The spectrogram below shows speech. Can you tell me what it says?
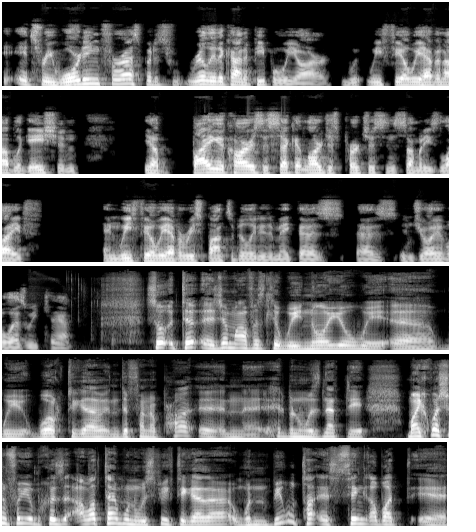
it's rewarding for us, but it's really the kind of people we are. We feel we have an obligation. You know, buying a car is the second largest purchase in somebody's life, and we feel we have a responsibility to make that as as enjoyable as we can. So, uh, Jim, obviously we know you. We uh, we work together in different pro- uh, in uh, helping with Nutley. My question for you, because a lot of time when we speak together, when people t- uh, think about uh,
